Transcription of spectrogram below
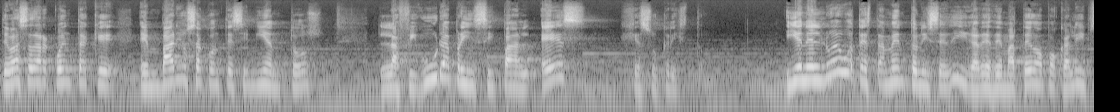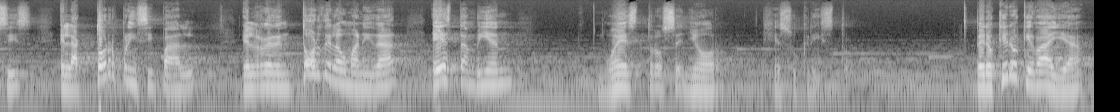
te vas a dar cuenta que en varios acontecimientos la figura principal es Jesucristo. Y en el Nuevo Testamento ni se diga, desde Mateo Apocalipsis, el actor principal, el redentor de la humanidad, es también nuestro Señor Jesucristo. Pero quiero que vaya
